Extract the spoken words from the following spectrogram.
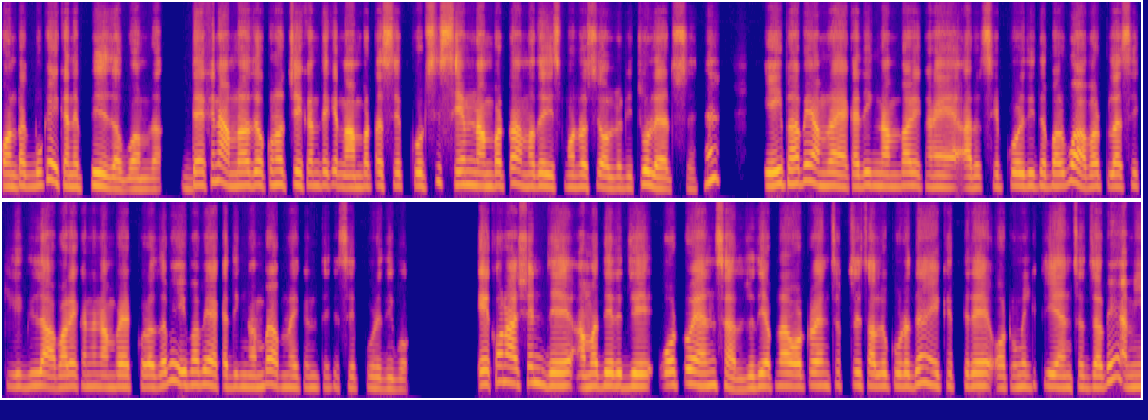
কনট্যাক্ট বুকে এখানে পেয়ে যাব আমরা। দেখেন আমরা যখন হচ্ছে এখান থেকে নাম্বারটা সেভ করছি সেম নাম্বারটা আমাদের স্মার্ট ওয়াচে অলরেডি চলে আসছে, হ্যাঁ? এইভাবে আমরা একাধিক নাম্বার এখানে আরও সেভ করে দিতে পারব। আবার প্লাস ক্লিক দিলে আবার এখানে নাম্বার অ্যাড করা যাবে। এইভাবে একাধিক নাম্বার আমরা এখান থেকে সেভ করে দিব। এখন আসেন যে আমাদের যে অটো অ্যান্সার যদি আপনার অটো অ্যান্সার চালু করে দেন এক্ষেত্রে অটোমেটিকলি অ্যান্সার যাবে। আমি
